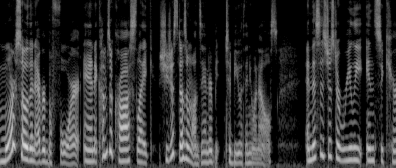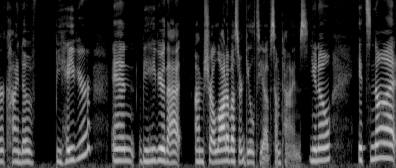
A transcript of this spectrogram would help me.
more so than ever before. And it comes across like she just doesn't want Xander be- to be with anyone else. And this is just a really insecure kind of behavior and behavior that I'm sure a lot of us are guilty of sometimes, you know? It's not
